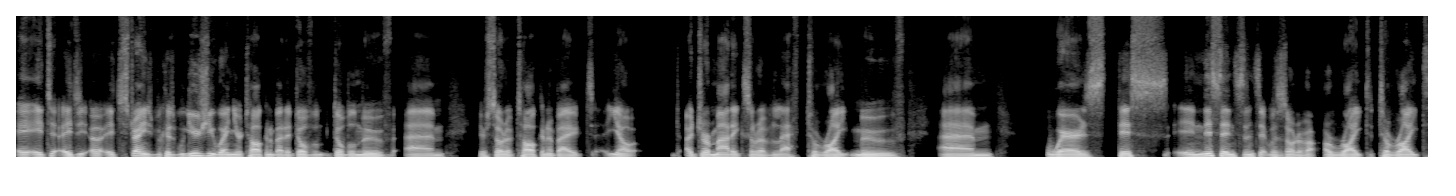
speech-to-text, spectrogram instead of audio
It, it's it's uh, it's strange because usually when you're talking about a double double move, um, you're sort of talking about you know a dramatic sort of left to right move, um, whereas this in this instance it was sort of a, a right to right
